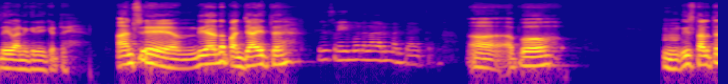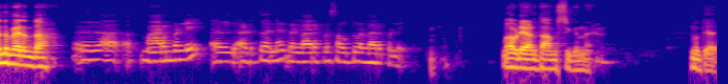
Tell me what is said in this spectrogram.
ദൈവം അനുഗ്രഹിക്കട്ടെ. ആൻസി ഏതാ പഞ്ചായത്ത്? ശ്രീമൂലനഗരം പഞ്ചായത്ത്. ആ അപ്പോ ഈ സ്ഥലത്തിന്റെ പേരെന്താ? മാറമ്പള്ളി അടുത്ത് തന്നെ വെള്ളാരപ്പള്ളി സൗത്ത് വെള്ളാരപ്പള്ളി. അവിടെയാണ് താമസിക്കുന്നത് ഓക്കെ.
